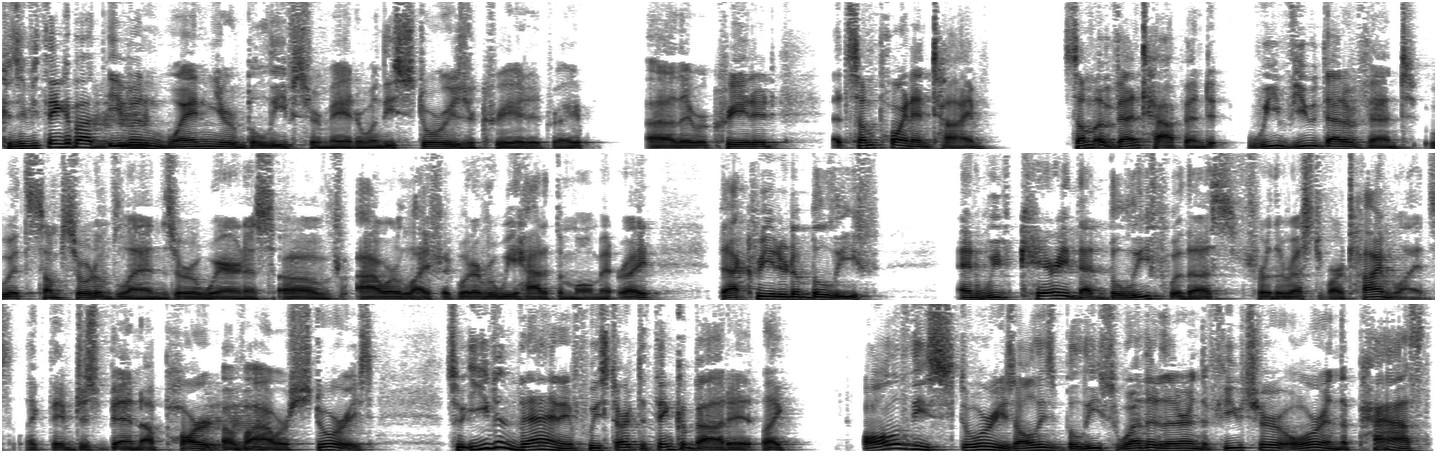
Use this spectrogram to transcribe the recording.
Because if you think about mm-hmm. even when your beliefs are made or when these stories are created, right? Uh, they were created at some point in time some event happened. We viewed that event with some sort of lens or awareness of our life, like whatever we had at the moment, right? That created a belief. And we've carried that belief with us for the rest of our timelines. Like they've just been a part mm-hmm. of our stories. So even then, if we start to think about it, like all of these stories, all these beliefs, whether they're in the future or in the past,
